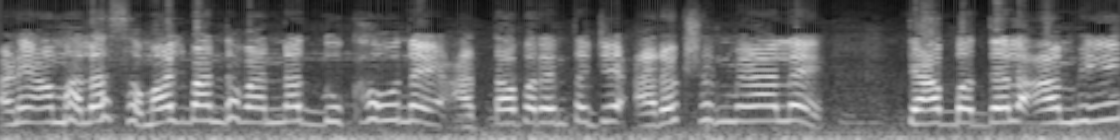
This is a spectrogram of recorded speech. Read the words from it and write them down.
आणि आम्हाला समाज बांधवांना दुखवू नये. आतापर्यंत जे आरक्षण मिळालंय त्याबद्दल आम्ही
